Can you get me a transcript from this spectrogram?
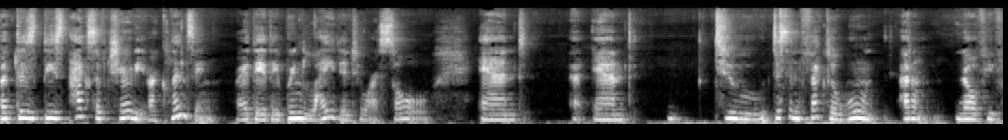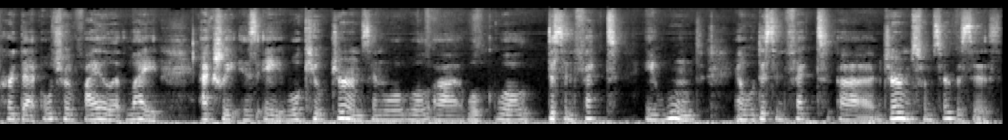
But this, these acts of charity are cleansing, right? They, they bring light into our soul. And, uh, and to disinfect a wound, I don't know if you've heard that ultraviolet light actually is a, will kill germs and will, will, uh, will, will disinfect a wound and will disinfect uh, germs from surfaces.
